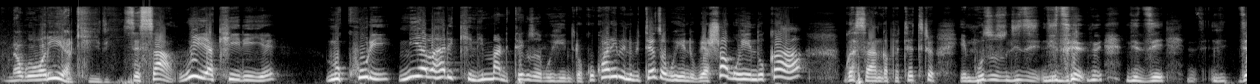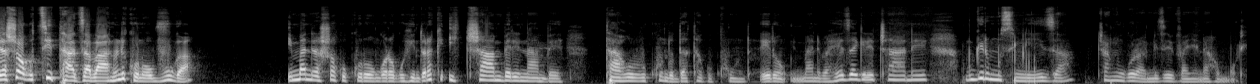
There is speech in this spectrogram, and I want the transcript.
ntabwo wariyakiriye sesa wiyakiriye ni ukuri niyaba hari ikintu imana iteguza guhindura kuko hari ibintu biteza guhinduka birashobora guhinduka ugasanga petetire impuzu ntizi- ntizi- ntizi- zirashobora gutsitaza abantu niko nuvuga imana irashobora kukurongora guhindura ariko icya mbere na mbere. Tahura urukundo data gukunda rero imana ibahezagire cyane mubwire umunsi mwiza cyangwa umugoroba mwiza bivanye n'aho muri.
